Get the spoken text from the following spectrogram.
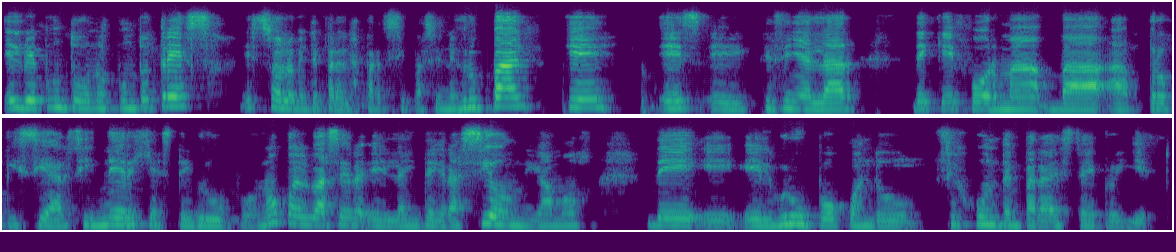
El B.1.3 es solamente para las participaciones grupal, que es eh, que señalar de qué forma va a propiciar sinergia este grupo, ¿no? ¿Cuál va a ser eh, la integración, digamos, del de, eh, grupo cuando se junten para este proyecto?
